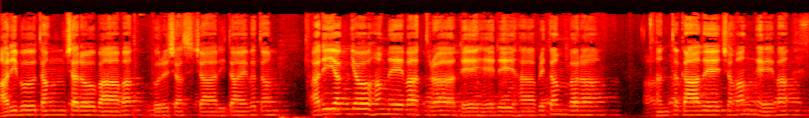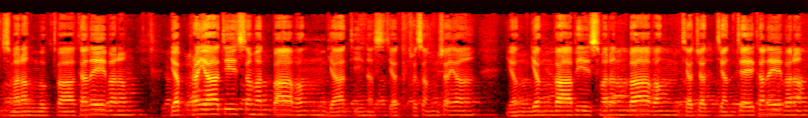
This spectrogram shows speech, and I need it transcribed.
हरिभूतं शरो भाव पुरुषश्चारिदैवतम् हरियज्ञोऽहमेवात्र देहे देहावृतम्बर अन्तकाले च मङ्गेव स्मरं मुक्त्वा कलेवरम् यप्रयाति समत्पावं ज्ञाति नस्त्यत्र संशय Yang yang vapi smaran bhavam tyajatyante kalevaram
